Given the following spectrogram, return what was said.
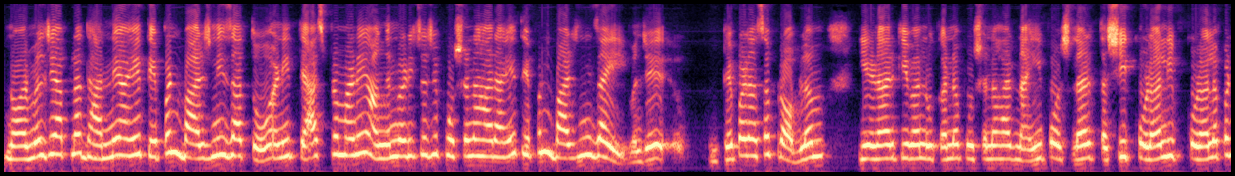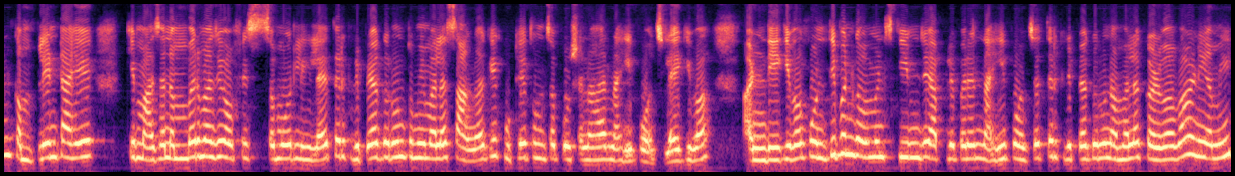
नॉर्मल जे आपलं धान्य आहे ते पण बार्जनी जातो आणि त्याचप्रमाणे अंगणवाडीचं जे पोषण आहार आहे ते पण बार्जनी जाईल. म्हणजे कुठे पण असा प्रॉब्लेम येणार किंवा लोकांना पोषण आहार नाही पोहोचणार तशी कोणाली कोणाला पण कंप्लेंट आहे की माझा नंबर माझ्या ऑफिस समोर लिहिलाय तर कृपया करून तुम्ही मला सांगा की कुठे तुमचा पोषण आहार नाही पोहोचलाय किंवा अंडी किंवा कोणती पण गव्हर्नमेंट स्कीम जे आपल्यापर्यंत नाही पोहोचत तर कृपया करून आम्हाला कळवावा आणि आम्ही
